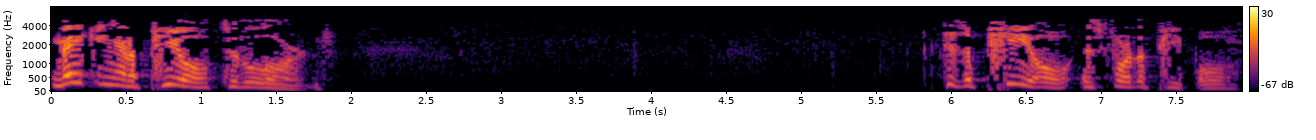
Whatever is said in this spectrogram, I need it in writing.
making an appeal to the Lord. His appeal is for the people.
